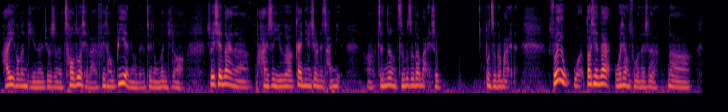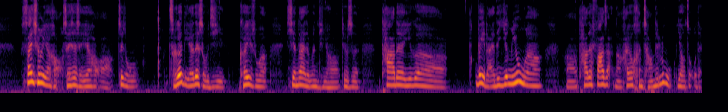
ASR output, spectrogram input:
还有一个问题呢，就是操作起来非常别扭的这种问题啊。所以现在呢，它还是一个概念性的产品啊，真正值不值得买是？不值得买的，所以我到现在我想说的是，那三星也好，谁谁谁也好啊，这种折叠的手机，可以说现在的问题哈，就是它的一个未来的应用啊，啊，它的发展呢还有很长的路要走的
